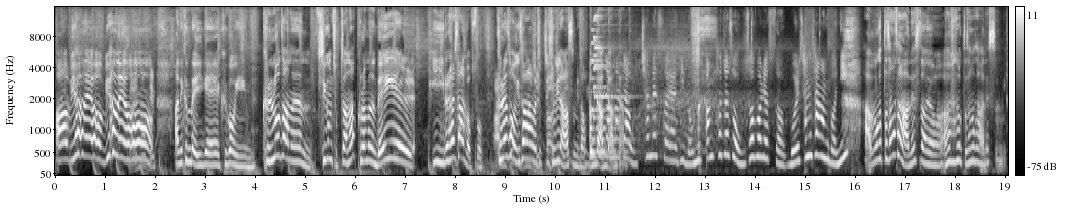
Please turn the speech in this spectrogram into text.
아 미안해요. 아니 근데 이게 그거임. 근로자는 지금 죽잖아? 그러면 내일 이 일을 할 사람이 없어. 그래서 이 사람을 죽지 죽이지 않았습니다. 안 돼 안 돼 안돼. 하자마자 우참했어야지 너무 빵 터져서 웃어버렸어. 뭘 상상한 거니? 아무것도 상상 안 했어요. 아무것도 상상 안 했습니다.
